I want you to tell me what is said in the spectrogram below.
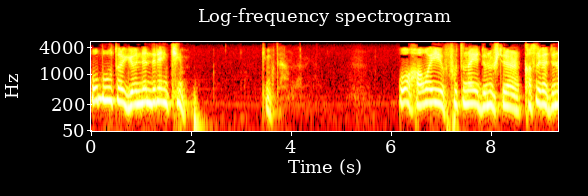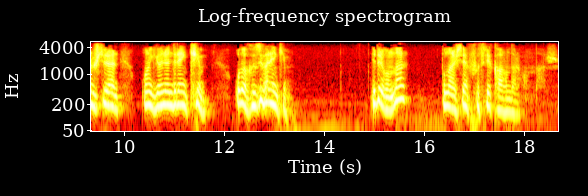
O bulutları yönlendiren kim? Kim muhtemelen? O havayı fırtınayı dönüştüren, kasırgaya dönüştüren, onu yönlendiren kim? Ona hızı veren kim? Nedir bunlar? Bunlar işte fıtri kanunlar bunlar.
